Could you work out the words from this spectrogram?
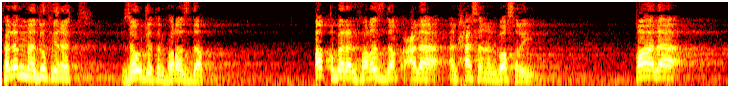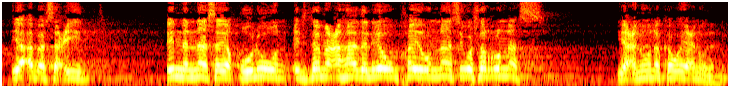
فلما دفنت زوجة الفرزدق أقبل الفرزدق على الحسن البصري قال يا أبا سعيد إن الناس يقولون اجتمع هذا اليوم خير الناس وشر الناس يعنونك ويعنونني.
